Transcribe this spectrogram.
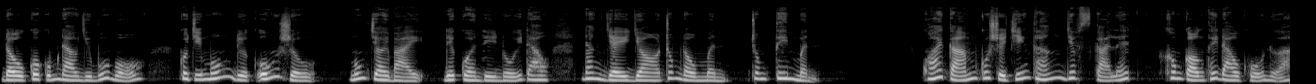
Đầu cô cũng đau như búa bổ, cô chỉ muốn được uống rượu, muốn chơi bại để quên đi nỗi đau đang dày dò trong đầu mình, trong tim mình. Khoái cảm của sự chiến thắng giúp Scarlett không còn thấy đau khổ nữa.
